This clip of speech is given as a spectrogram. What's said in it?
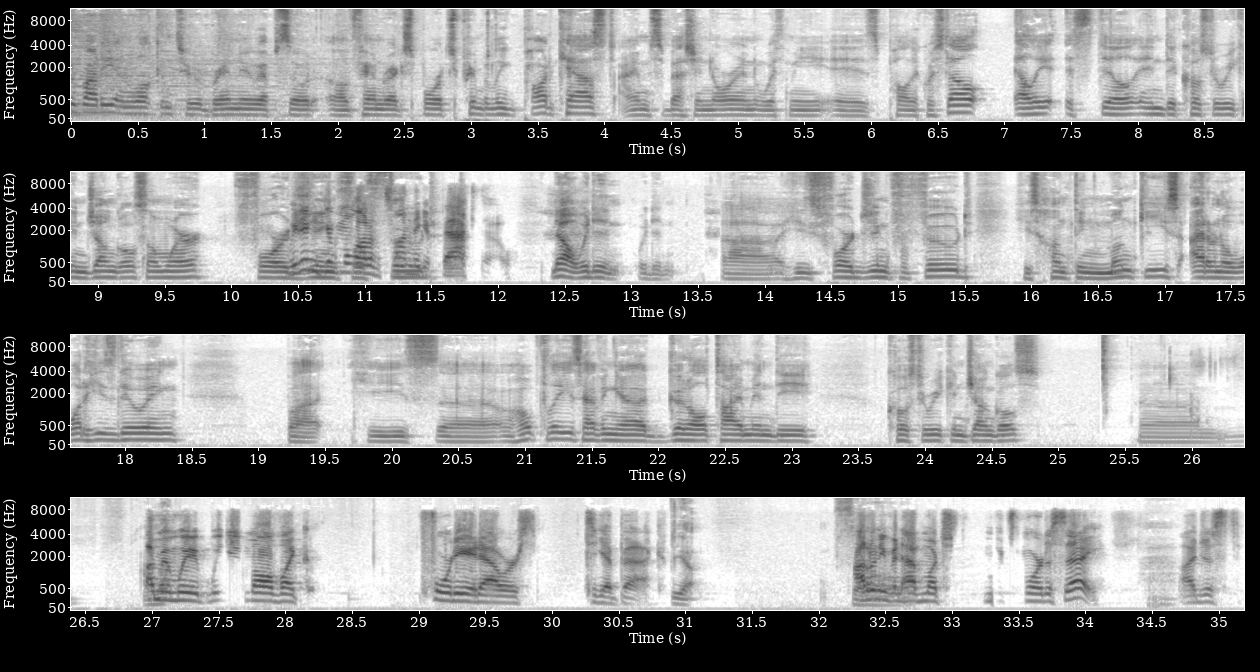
Everybody, and welcome to a brand new episode of FanRag Sports Premier League podcast. I'm Sebastian Noren. With me is Pauly Kwestel. Elliot is still in the Costa Rican jungle somewhere, foraging We didn't give him a lot of time to get back, though. No, we didn't. We didn't. Uh, he's foraging for food. He's hunting monkeys. I don't know what he's doing, but he's uh, hopefully he's having a good old time in the Costa Rican jungles. Um, I mean, we we gave him all like 48 hours to get back. yeah. I don't even have much much more to say. I just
